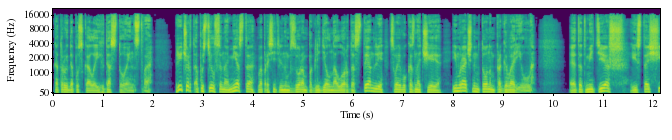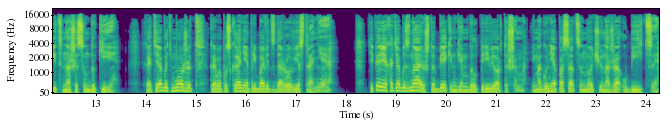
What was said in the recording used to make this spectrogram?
которую допускало их достоинство. Ричард опустился на место, вопросительным взором поглядел на лорда Стэнли, своего казначея, и мрачным тоном проговорил. «Этот мятеж истощит наши сундуки. Хотя, быть может, кровопускание прибавит здоровье стране. Теперь я хотя бы знаю, что Бекингем был перевертышем, и могу не опасаться ночью ножа убийцы.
